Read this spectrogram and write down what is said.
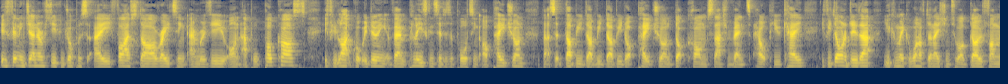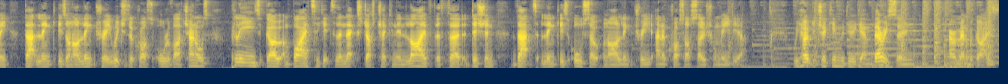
If you're feeling generous, you can drop us a five star rating and review on Apple Podcasts. If you like what we're doing at Vent, please consider supporting our Patreon. That's at www.patreon.com slash venthelpuk. If you don't want to do that, you can make a one off donation to our GoFundMe. That link is on our Linktree, which is across all of our channels please go and buy a ticket to the next Just Checking In Live, the third edition. That link is also on our Linktree and across our social media. We hope to check in with you again very soon. And remember, guys,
